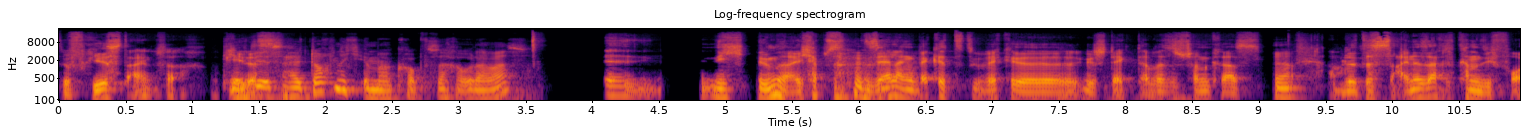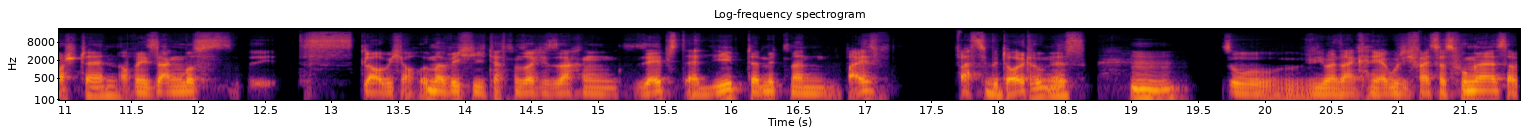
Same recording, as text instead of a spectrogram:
du frierst einfach. Okay, Kälte ist halt doch nicht immer Kopfsache, oder was? Äh, nicht immer. Ich habe es sehr lange wegge weggesteckt, aber es ist schon krass. Ja. Aber das ist eine Sache, das kann man sich vorstellen, auch wenn ich sagen muss, das ist, glaube ich, auch immer wichtig, dass man solche Sachen selbst erlebt, damit man weiß, was die Bedeutung ist. Mhm. So wie man sagen kann, ja gut, ich weiß, was Hunger ist, aber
